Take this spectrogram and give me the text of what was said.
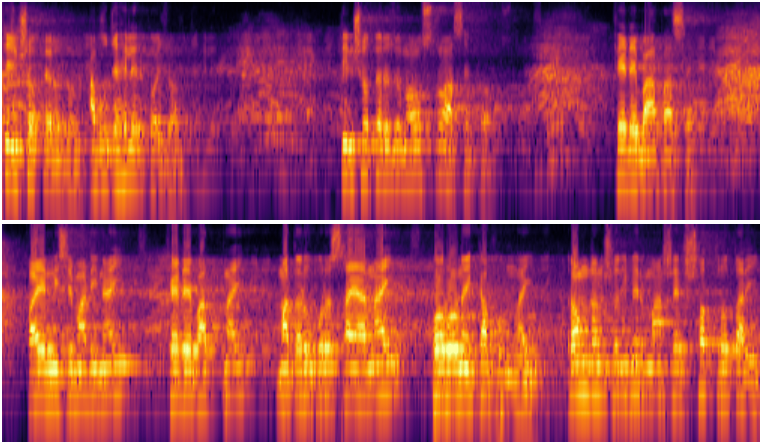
তিনশো তেরো জন। আবু জাহেলের কয়জন? তিনশো তেরো জন অস্ত্র আছে তো। ফেডে ভাত আছে। পায়ের নিচে মাটি নাই, ফেডে ভাত নাই, মাথার উপরে ছায়া নাই, পরনে কাপড় নাই। রমজান শরীফের মাসের সতেরো তারিখ।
